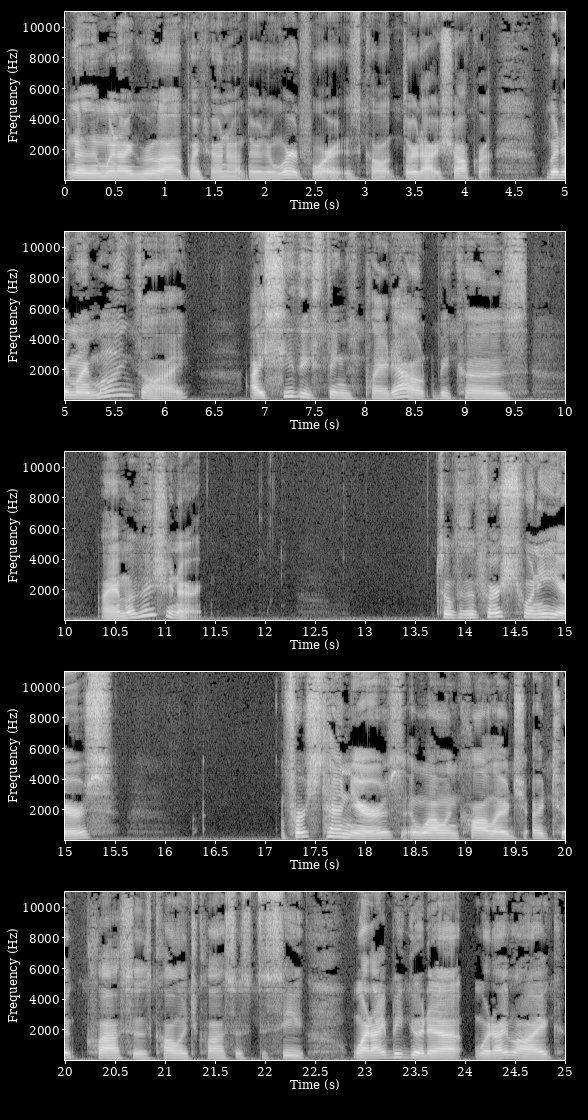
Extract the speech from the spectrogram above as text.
and then when I grew up, I found out there's a word for it. It's called third eye chakra. But in my mind's eye, I see these things played out because I am a visionary. So for the first 20 years, first 10 years while in college, I took classes, college classes, to see what I be good at, what I like,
